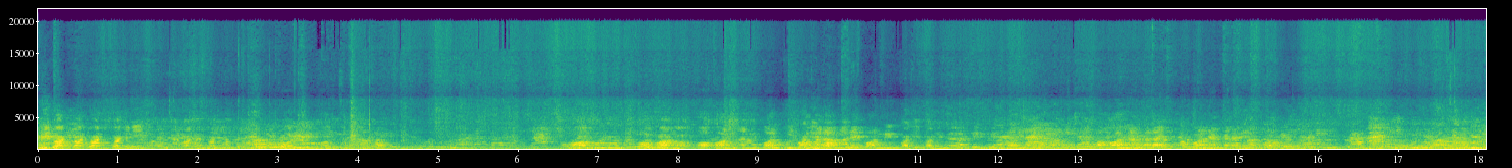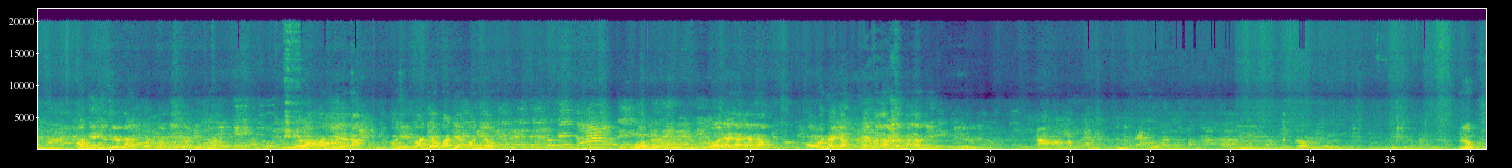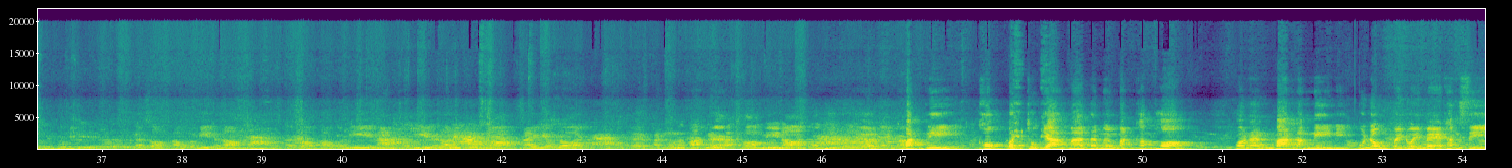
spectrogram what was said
นี่ก่อนก่อนก่อนก่อนแค่นี้ก่อนท่านก่อนครับโอ้ดีก่อนครับขอขอก่อนขอก่อนอันก่อนหินธรรมดามาในก่อนหนึ่งก่อนที่ก่อนที่เออเป็นเป็นก่อน เอาก้อนหยังก็ได้เอาก้อนหยังก็ได้มาก่อนเลยก่อนที่จะเจอกันก่อนนี้ก่อนนี้ก่อนเดี๋ยวเราก่อนนี้นะก่อนนี้ก่อนเดียวก่อนเดียวก่อนเดียวโอ้โหได้ได้ได้ได้โอ้ได้ได้แต่เมื่อไหร่เมื่อไหร่นี่เอาเอาเอาลบกสอบเขาก็มีดแล้วเนาะ กระสอบเขาก็มีน้ำก็มีแล้วนาะในกลุ่มนาะใส่เรียบร้อยเออพันหมุนปักเงินปักทองนี่นออบัตรนี่ครบบัตรทุกอย่างมาแต่เมืองบั่นคำพ้อง เพราะนั่นบ้านหลังนี้นี่ อุดมไปด้วยแม่ทั้งสี่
